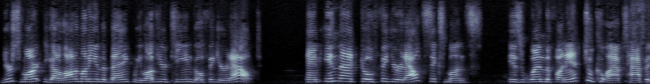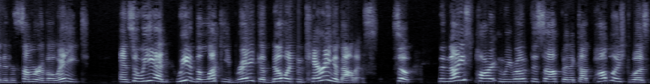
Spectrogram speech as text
you're smart. You got a lot of money in the bank. We love your team. Go figure it out. And in that go figure it out six months is when the financial collapse happened in the summer of 08. And so we had we had the lucky break of no one caring about us. So the nice part, and we wrote this up and it got published, was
